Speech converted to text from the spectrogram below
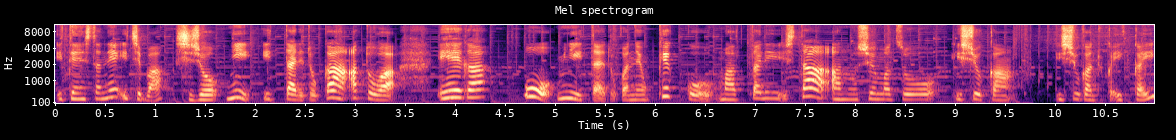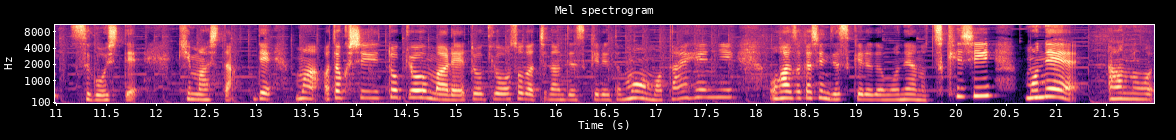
移転したね市場市場に行ったりとかあとは映画を見に行ったりとかね結構まったりしたあの週末を1週間1週間とか1回過ごしてきました。でまあ私東京生まれ東京育ちなんですけれどももう大変にお恥ずかしいんですけれどもねあの築地もねあの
